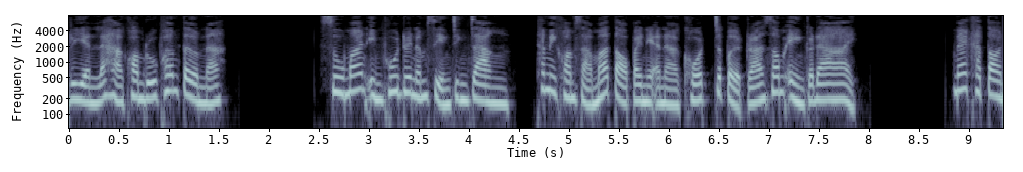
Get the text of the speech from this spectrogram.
เรียนและหาความรู้เพิ่มเติมนะ ซูมานอินพูดด้วยน้ำเสียงจริงจัง ถ้ามีความสามารถต่อไปในอนาคตจะเปิดร้านซ่อมเองก็ได้ แม่คะตอน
